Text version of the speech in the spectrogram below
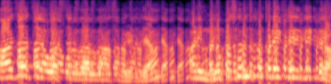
आजच या वस्त्र दालनास भेट द्या आणि मनपसंत कपडे खरेदी करा.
